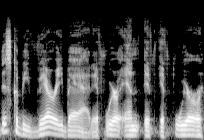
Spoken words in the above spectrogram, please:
this could be very bad if we're in, if if we're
